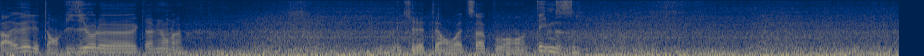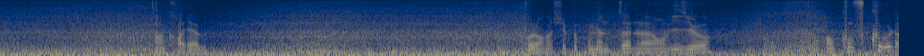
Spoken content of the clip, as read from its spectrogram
Rêvé, il était en visio le camion là. Et qu'il était en WhatsApp ou en Teams. Incroyable. Volant dans je sais pas combien de tonnes là en visio. En conf call.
